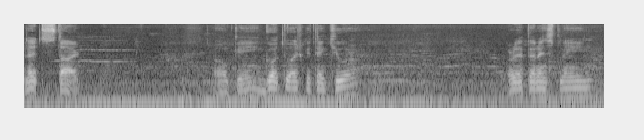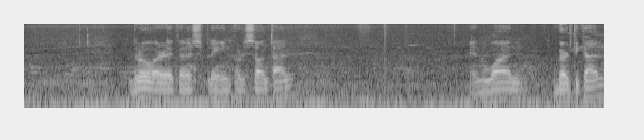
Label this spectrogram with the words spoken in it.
let's start. Okay go to architecture. Reference plane. Draw a reference plane horizontal. And one vertical.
